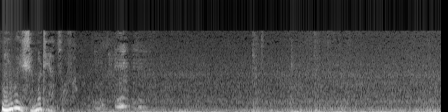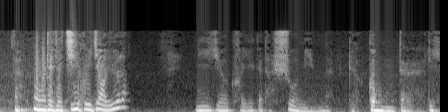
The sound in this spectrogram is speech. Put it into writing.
你为什么这样做法？那么这就机会教育了，你就可以给他说明了这功德利益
